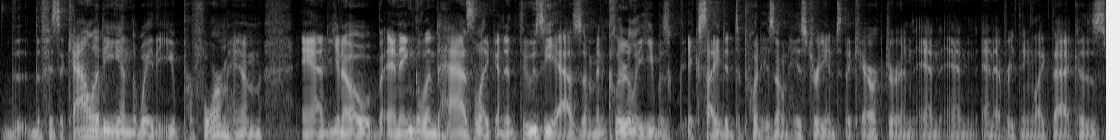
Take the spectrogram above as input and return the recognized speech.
the, the physicality and the way that you perform him. And, you know, and Englund has like an enthusiasm and clearly he was excited to put his own history into the character and, and, and, and everything like that. Cause,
